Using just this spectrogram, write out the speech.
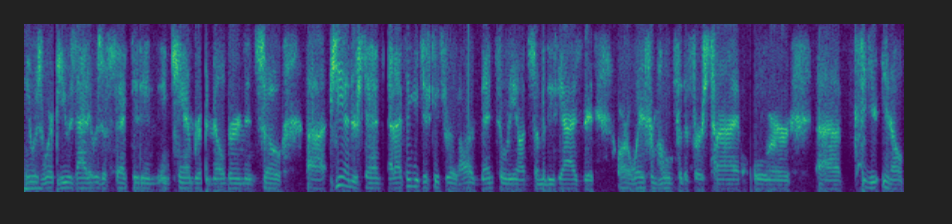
it was where he was at. It was affected in, in Canberra and Melbourne, and so uh, he understands that. I think it just gets really hard mentally on some of these guys that are away from home for the first time, or uh, figure, you know,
